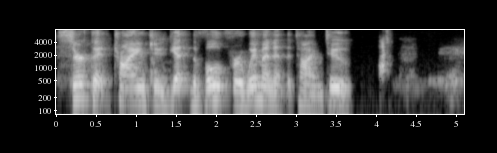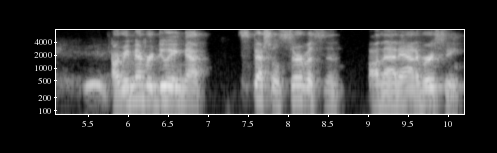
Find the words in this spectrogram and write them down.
circuit trying to get the vote for women at the time too. I remember doing that special service in- on that anniversary.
